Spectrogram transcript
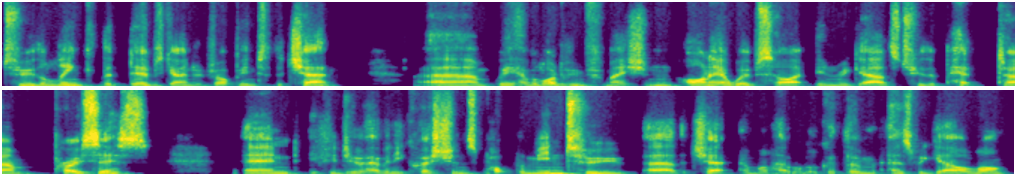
to the link that Deb's going to drop into the chat. Um, we have a lot of information on our website in regards to the pet um, process. And if you do have any questions, pop them into uh, the chat and we'll have a look at them as we go along.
